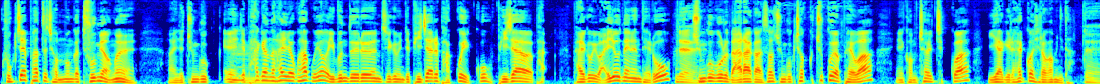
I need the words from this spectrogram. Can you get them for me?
국제 파트 전문가 두 명을 아, 이제 중국에 이제 음. 파견을 하려고 하고요. 이분들은 지금 이제 비자를 받고 있고 비자 바, 발급이 완료되는 대로 네. 중국으로 날아가서 중국 축구협회와 검찰 측과 이야기를 할 것이라고 합니다. 네.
